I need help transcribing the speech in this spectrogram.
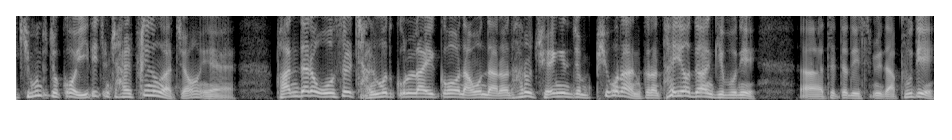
기분도 좋고 일이 좀 잘 풀리는 것 같죠. 예. 반대로 옷을 잘못 골라 입고 나온 날은 하루 종일 좀 피곤한 그런 타이어드한 기분이 아, 들 때도 있습니다. 부디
